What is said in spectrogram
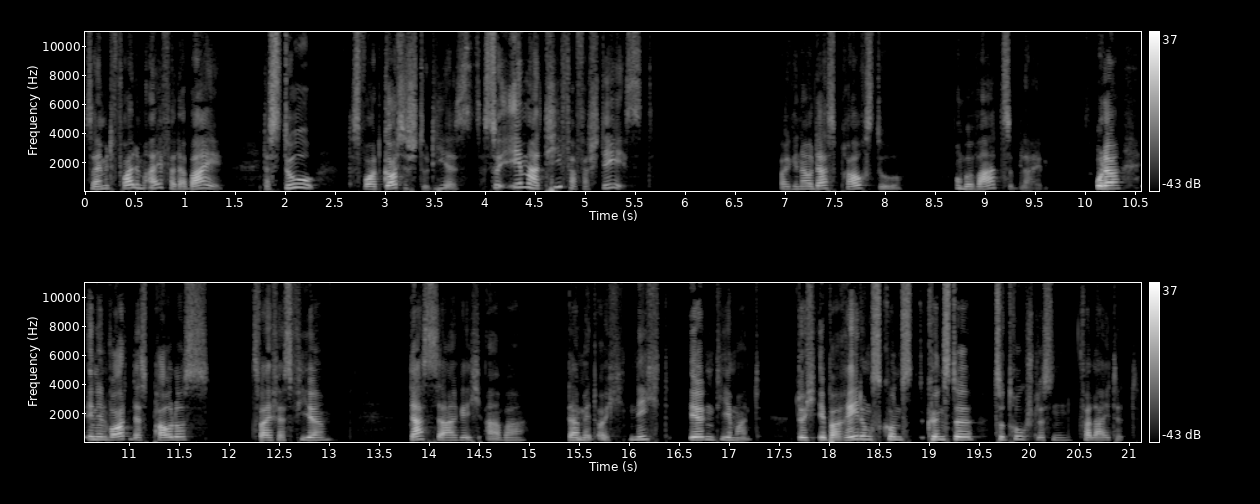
Sei mit vollem Eifer dabei, dass du das Wort Gottes studierst, dass du immer tiefer verstehst. Weil genau das brauchst du, um bewahrt zu bleiben. Oder in den Worten des Paulus 2 Vers 4, das sage ich aber, damit euch nicht irgendjemand durch Überredungskünste zu Trugschlüssen verleitet.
